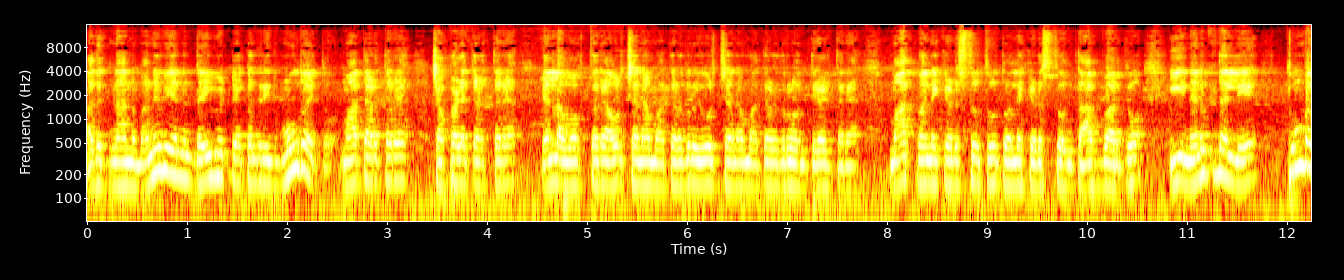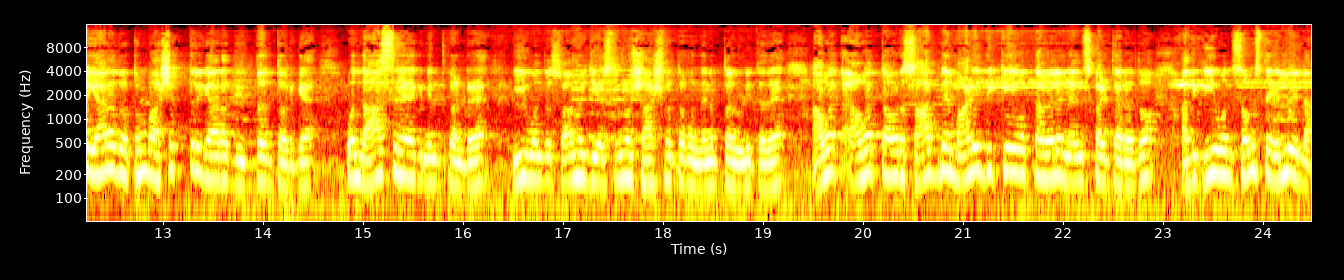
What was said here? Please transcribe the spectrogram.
ಅದಕ್ಕೆ ನಾನು ಮನವಿಯನ್ನು ದಯವಿಟ್ಟು, ಯಾಕಂದರೆ ಇದು ಮುಗಿದೋಯ್ತು. ಮಾತಾಡ್ತಾರೆ, ಚಪ್ಪಾಳೆ ತಡ್ತಾರೆ ಎಲ್ಲ ಹೋಗ್ತಾರೆ. ಅವ್ರು ಚೆನ್ನಾಗಿ ಮಾತಾಡಿದ್ರು, ಇವ್ರು ಚೆನ್ನಾಗಿ ಮಾತಾಡಿದ್ರು ಅಂತ ಹೇಳ್ತಾರೆ. ಮಾತು ಮನೆ ಕೆಡಿಸ್ತು, ತೂತು ಒಲೆ ಕೆಡಿಸ್ತು ಅಂತ ಆಗಬಾರ್ದು. ಈ ನೆನಪಿನಲ್ಲಿ ತುಂಬ ಯಾರಾದರೂ ತುಂಬ ಅಶಕ್ತರಿಗೆ ಯಾರಾದ್ರು ಇದ್ದಂಥವ್ರಿಗೆ ಒಂದು ಆಶ್ರಯಾಗಿ ನಿಂತ್ಕೊಂಡ್ರೆ ಈ ಒಂದು ಸ್ವಾಮೀಜಿ ಹೆಸರು ಶಾಶ್ವತ ಒಂದು ನೆನಪಲ್ಲಿ ಉಳಿತದೆ. ಅವತ್ತು ಅವತ್ತು ಅವರು ಸಾಧನೆ ಮಾಡಿದ್ದಕ್ಕೆ ಇವತ್ತು ನಾವೆಲ್ಲ ನೆನೆಸ್ಕೊಳ್ತಾ ಇರೋದು. ಅದಕ್ಕೆ ಈ ಒಂದು ಸಂಸ್ಥೆ ಎಲ್ಲೂ ಇಲ್ಲ.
